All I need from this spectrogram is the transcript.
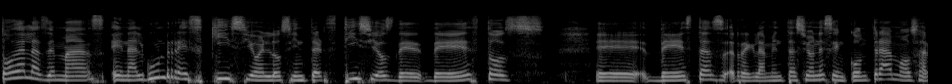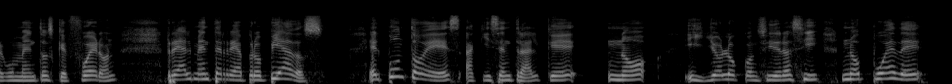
todas las demás, en algún resquicio, en los intersticios de, estos, eh, de estas reglamentaciones, encontramos argumentos que fueron realmente reapropiados. El punto es, aquí central, que no, y yo lo considero así, no puede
